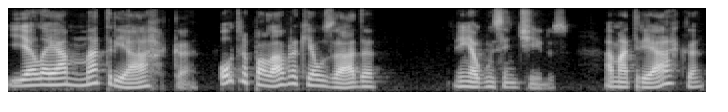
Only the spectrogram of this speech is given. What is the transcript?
e ela é a matriarca, outra palavra que é usada em alguns sentidos. A matriarca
